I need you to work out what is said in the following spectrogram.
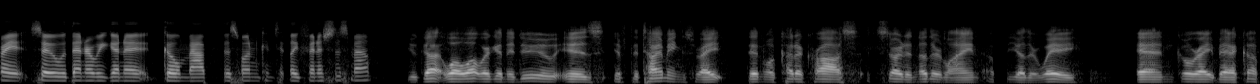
right, so then are we gonna go map this one, like finish this map? You got, well, what we're going to do is if the timing's right, then we'll cut across and start another line up the other way and go right back up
